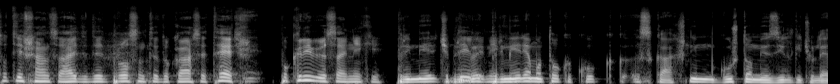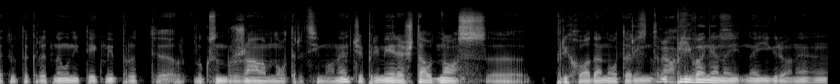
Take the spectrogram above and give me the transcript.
To ti je šansa, ajde, da prosim te dokaže, teč, pokrivi vsaj neki. Primer, če primer, nekaj. primerjamo to, kako, k- s kakšnim guštom je Zilkič letel takrat na uni tekmi proti uh, Luksemburžanom, not, recimo, ne? če primerjaš ta odnos uh, prihoda noter in Strašno vplivanja na, na igro. Ne?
